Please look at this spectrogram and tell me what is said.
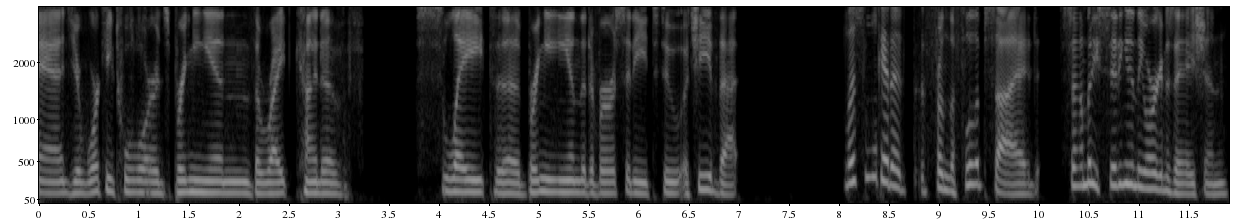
and you're working towards bringing in the right kind of slate, uh, bringing in the diversity to achieve that. Let's look at it from the flip side. Somebody sitting in the organization,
